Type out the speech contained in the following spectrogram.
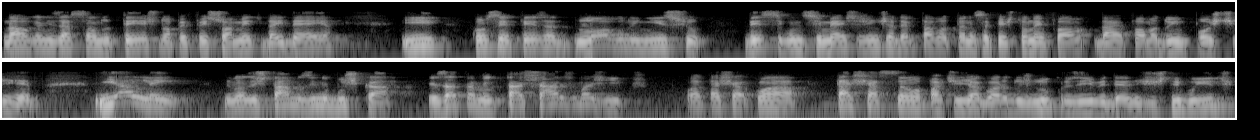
na organização do texto, no aperfeiçoamento da ideia e, com certeza, logo no início desse segundo semestre, a gente já deve estar votando essa questão da reforma, da reforma do imposto de renda. E além de nós estarmos indo buscar exatamente taxar os mais ricos, com a, taxa, com a taxação a partir de agora dos lucros e dividendos distribuídos,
